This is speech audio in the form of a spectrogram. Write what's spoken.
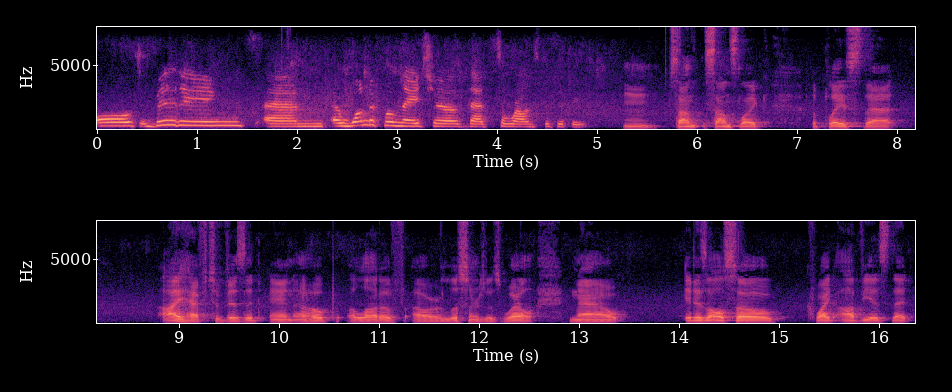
old buildings and a wonderful nature that surrounds the city. Mm. Sound, sounds like a place that I have to visit, and I hope a lot of our listeners as well. Now, it is also quite obvious that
